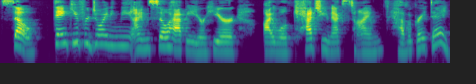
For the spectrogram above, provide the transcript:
So thank you for joining me. I'm so happy you're here. I will catch you next time. Have a great day.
